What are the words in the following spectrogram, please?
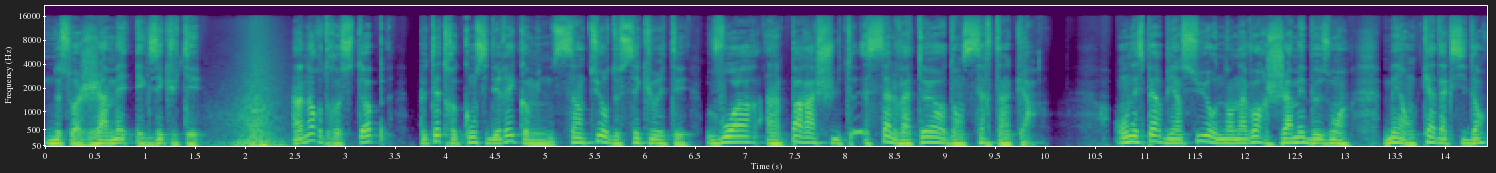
ne soit jamais exécuté. Un ordre stop peut être considéré comme une ceinture de sécurité, voire un parachute salvateur dans certains cas. On espère bien sûr n'en avoir jamais besoin, mais en cas d'accident,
